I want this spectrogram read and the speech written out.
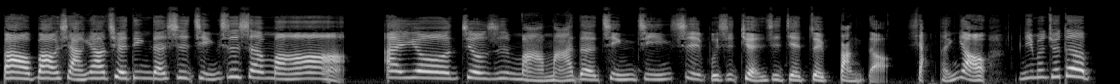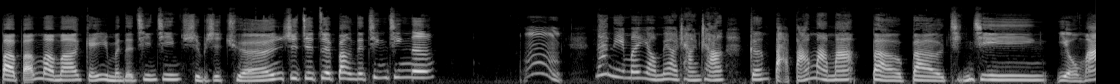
抱抱想要确定的事情是什么？哎呦，就是妈妈的亲亲，是不是全世界最棒的？小朋友，你们觉得爸爸妈妈给你们的亲亲，是不是全世界最棒的亲亲呢？嗯，那你们有没有常常跟爸爸妈妈抱抱亲亲？有吗？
